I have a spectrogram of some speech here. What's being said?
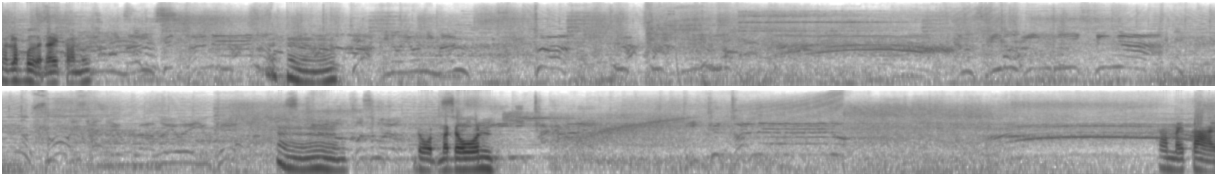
มันระเบิดอะไรตอนนี้โดดมาโดนทำไมตาย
